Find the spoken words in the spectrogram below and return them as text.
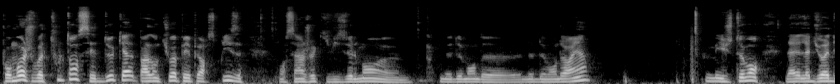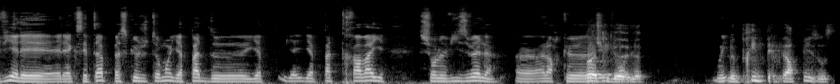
pour moi je vois tout le temps ces deux cas. Par exemple tu vois Papers Please, bon c'est un jeu qui visuellement ne demande ne demande rien. Mais justement, la, la durée de vie, elle est, elle est acceptable parce que justement, il n'y a pas de, il y a, y a- y a pas de travail sur le visuel, euh, alors que Ouais, tu puis prends- le, le, Oui. le prix de Paper Please aussi.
